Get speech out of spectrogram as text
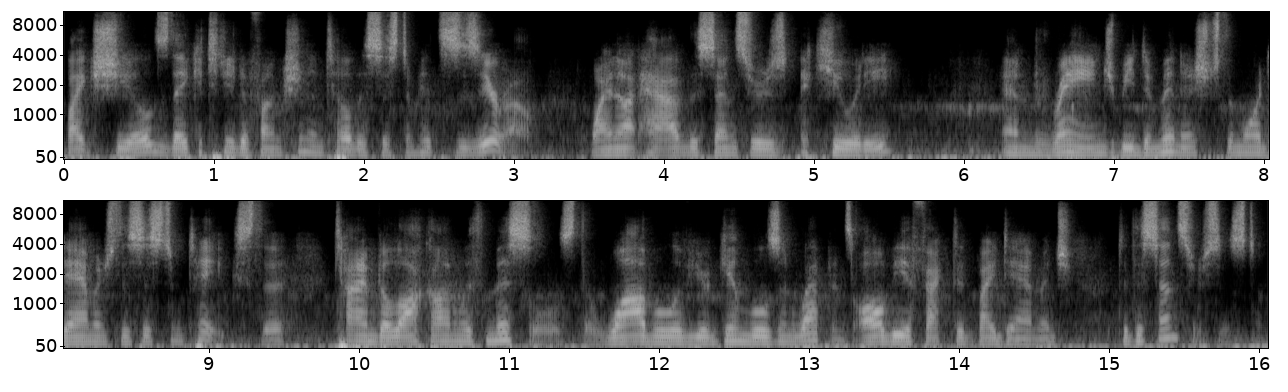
Like shields, they continue to function until the system hits zero. Why not have the sensor's acuity and range be diminished the more damage the system takes? The time to lock on with missiles, the wobble of your gimbals and weapons, all be affected by damage to the sensor system.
